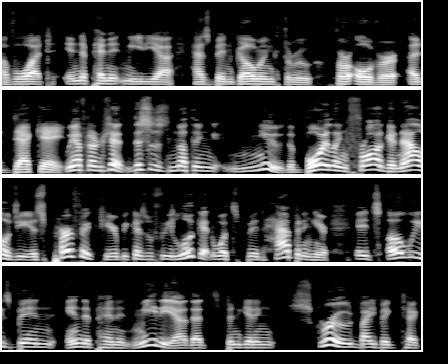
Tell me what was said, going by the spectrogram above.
of what independent media has been going through for over a decade. We have to understand this is nothing new. The boiling frog analogy is perfect here because if we look at what's been happening here, it's always been independent media that's been getting screwed by big tech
